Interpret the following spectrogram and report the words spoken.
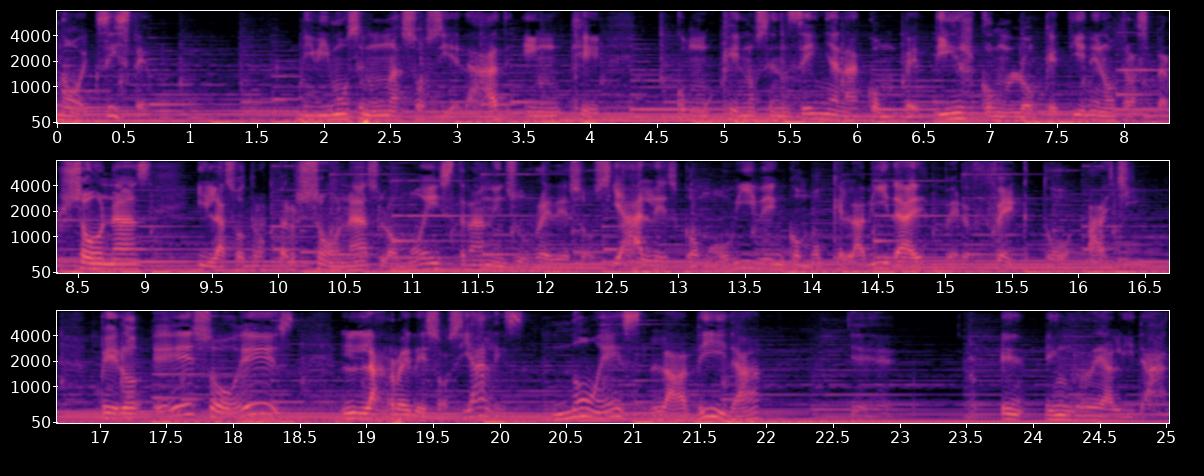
no existe. Vivimos en una sociedad en que como que nos enseñan a competir con lo que tienen otras personas y las otras personas lo muestran en sus redes sociales, como viven, como que la vida es perfecto allí. Pero eso es las redes sociales, no es la vida eh, en, realidad.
